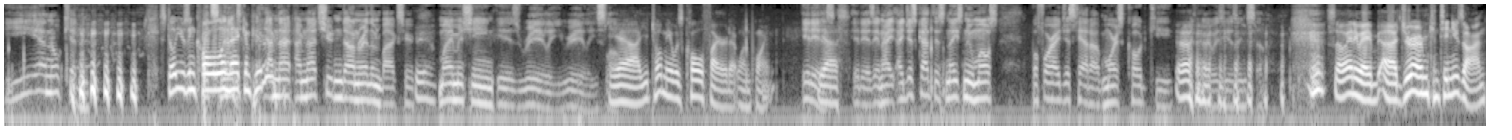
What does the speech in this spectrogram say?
Yeah, no kidding. Still using It's coal in not- that computer? I'm not. I'm not shooting down Rhythmbox here. Yeah. My machine is really, really slow. Yeah, you told me it was coal fired at one point. It is. Yes. It is. And I, I just got this nice new mouse before I just had a Morse code key that I was using. So So anyway, uh, Germ continues on.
